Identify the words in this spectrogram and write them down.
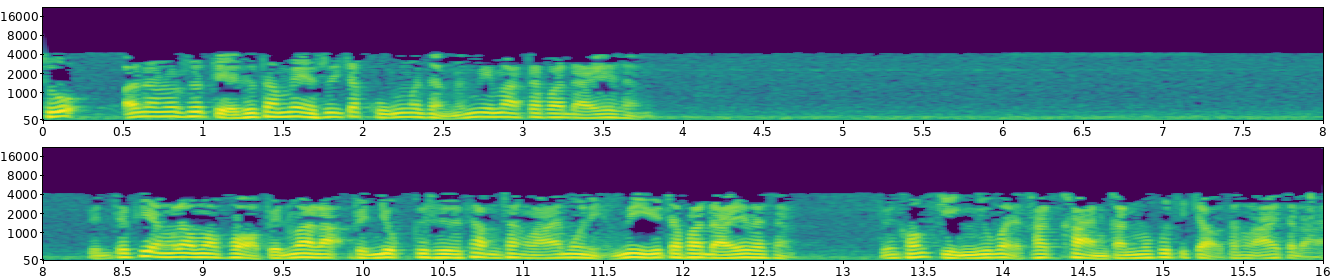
สุอนันตุเตสุธรรมเมสุจักขุงมาสั่นมันมีมาตรพระใดสั่นเป็นแต่เพียงเรามาพอเป็นว่าละเป็นยุคคือถ้ำทั้งหลายมูนี่มียุทธพระใดมาสั่นเป็นของจริงอยู่ว่าคัดค้านกันพระพุทธเจ้าทั้งหลายก็ได้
